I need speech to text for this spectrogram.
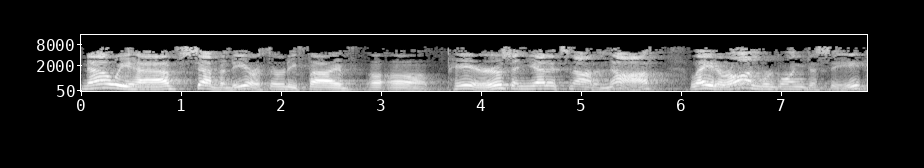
Now we have 70 or 35 uh, uh, pairs, and yet it's not enough. Later on, we're going to see,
